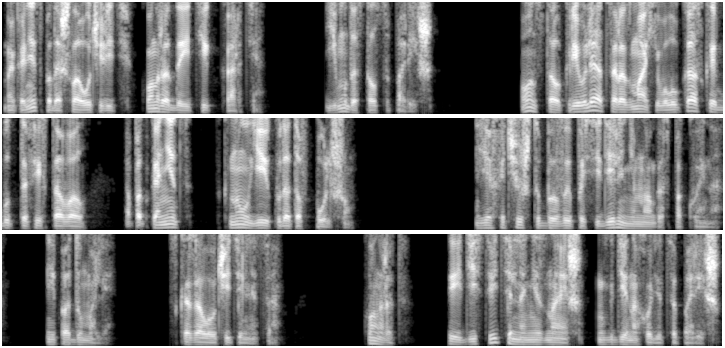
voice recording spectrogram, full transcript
Наконец подошла очередь Конрада идти к карте. ему достался Париж. Он стал кривляться, размахивал указкой, будто фехтовал, а под конец ткнул ею куда-то в Польшу. «Я хочу, чтобы вы посидели немного спокойно и подумали», — сказала учительница. «Конрад, ты действительно не знаешь, где находится Париж?»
